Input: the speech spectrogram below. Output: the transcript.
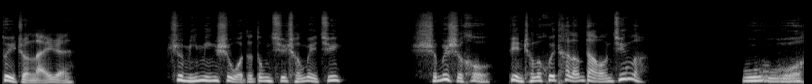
对准来人。这明明是我的东区城卫军，什么时候变成了灰太狼大王军了？呜呜！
